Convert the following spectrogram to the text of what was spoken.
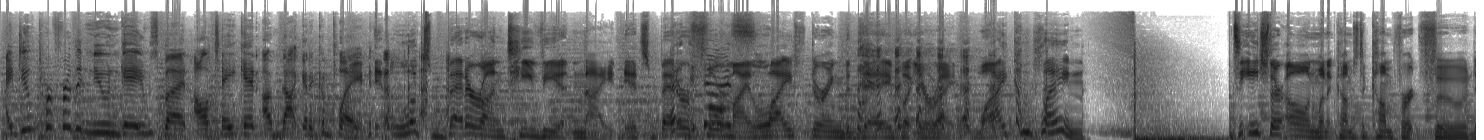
I do prefer the noon games, but I'll take it. I'm not going to complain. It looks better on TV at night. It's better It for does. my life during the day, but you're right. Why complain? To each their own when it comes to comfort food.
